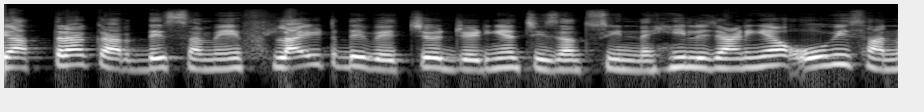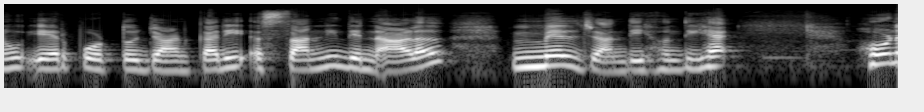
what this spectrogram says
यात्रा करते समय फ़्लाइट के जीज़ा तुम नहीं ले जानिया सूँ एयरपोर्ट तो जानकारी आसानी के नाल मिल जाती होंगी है। ਹੁਣ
